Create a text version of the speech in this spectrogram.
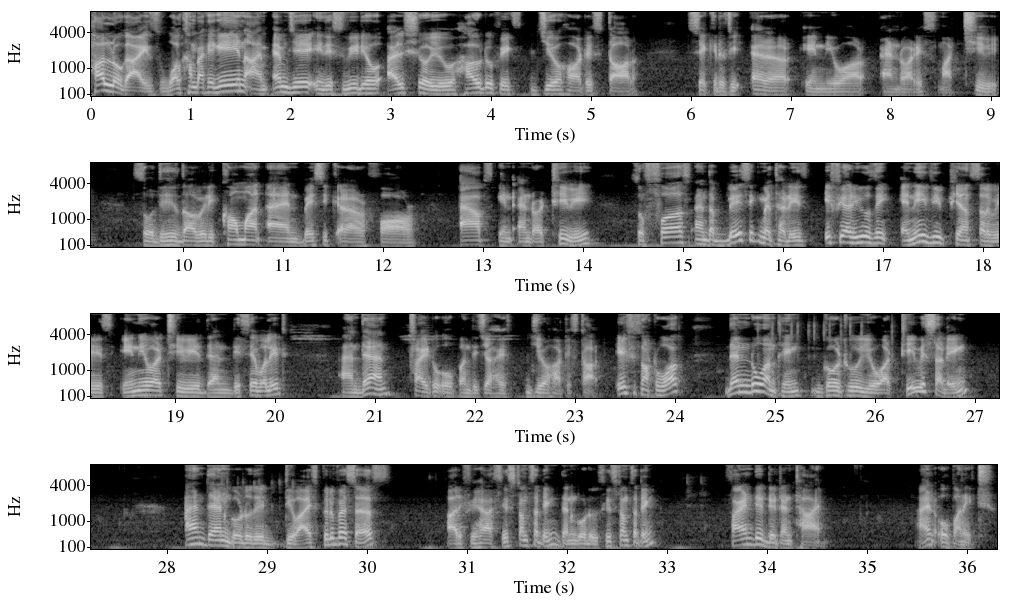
Hello guys, welcome back again. I'm MJ. In this video, I'll show you how to fix Jio Hotstar security error in your Android Smart TV. So this is the very common and basic error for apps in Android TV. So first and the basic method is if you are using any VPN service in your TV, then disable it and then try to open the Jio Hotstar. If it's not work, then do one thing, go to your TV setting and then go to the device preferences or if you have system setting then go to system setting find the date and time and open it.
